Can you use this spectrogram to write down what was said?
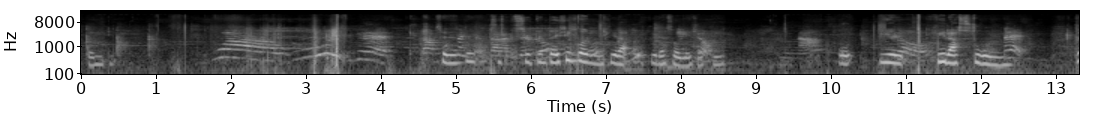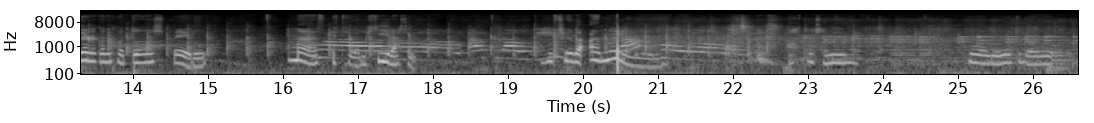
Primero. Fácil. No contigo. 75 gira, girasoles aquí. Oh, y el girasol. Yo reconozco a todos, pero más este llama girasol. Mucho da a mí. Hasta salir. Joder, otro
